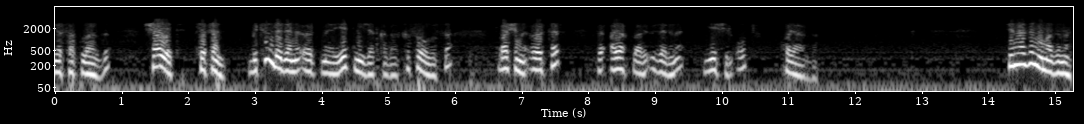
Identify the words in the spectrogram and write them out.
yasaklardı. Şayet kefen bütün bedeni örtmeye yetmeyecek kadar kısa olursa başını örter ve ayakları üzerine yeşil ot koyardı. Cenaze namazını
